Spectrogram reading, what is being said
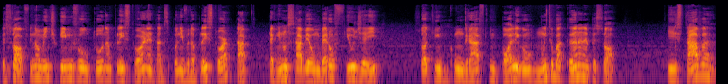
Pessoal, finalmente o game voltou na Play Store, né, tá disponível na Play Store, tá? Pra quem não sabe é um Battlefield aí, só que com gráfico em Polygon, muito bacana né pessoal? Que estava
